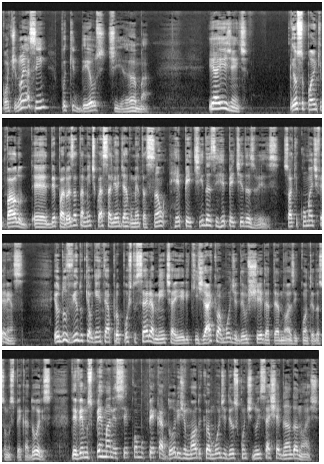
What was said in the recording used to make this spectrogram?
continue assim, porque Deus te ama. E aí, gente, eu suponho que Paulo é, deparou exatamente com essa linha de argumentação repetidas e repetidas vezes, só que com uma diferença. Eu duvido que alguém tenha proposto seriamente a ele que, já que o amor de Deus chega até nós enquanto ainda somos pecadores, devemos permanecer como pecadores de modo que o amor de Deus continue se achegando a nós.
